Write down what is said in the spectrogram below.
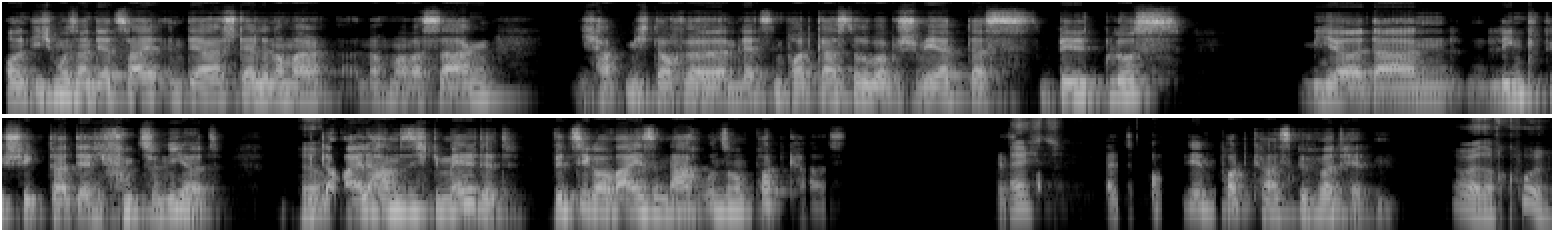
Und ich muss an der Zeit, an der Stelle nochmal noch mal was sagen. Ich habe mich doch äh, im letzten Podcast darüber beschwert, dass Bild Plus mir da einen Link geschickt hat, der nicht funktioniert. Ja. Mittlerweile haben sie sich gemeldet. Witzigerweise nach unserem Podcast. Als, Echt? als ob sie den Podcast gehört hätten. Wäre doch cool.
